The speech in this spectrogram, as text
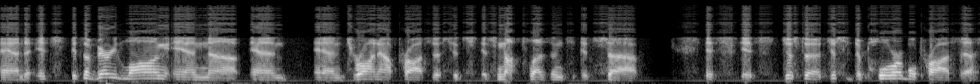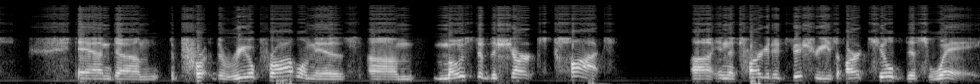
And it's it's a very long and uh, and and drawn out process. It's it's not pleasant. It's uh, it's it's just a just a deplorable process. And um, the pr- the real problem is um, most of the sharks caught uh, in the targeted fisheries are killed this way.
